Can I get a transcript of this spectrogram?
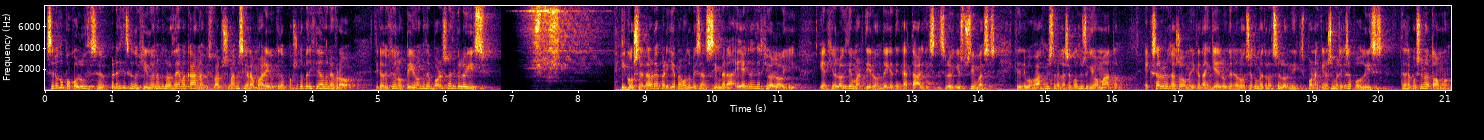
Σε έλεγχο που ακολούθησε, βρέθηκε στην κατοχή του ένα μικρό δέμα κάναβης βάρου 1,5 γραμμαρίου και το ποσό των 5.000 ευρώ, την κατοχή των οποίων δεν μπόρεσε να δικαιολογήσει. 24 ώρα απεργία πραγματοποίησαν σήμερα οι έκτακτοι αρχαιολόγοι. Οι αρχαιολόγοι διαμαρτύρονται για την κατάργηση της συλλογικής τους σύμβασης και την υποβάθμιση των εργασιακών τους δικαιωμάτων. Εξάλλου, οι εργαζόμενοι καταγγέλουν την εργοδοσία του Μετρό Θεσσαλονίκης που ανακοίνωσε μαζικές απολύσεις 400 ατόμων.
